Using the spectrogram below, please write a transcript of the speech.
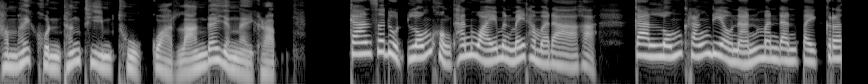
ทำให้คนทั้งทีมถูกกวาดล้างได้ยังไงครับ การสะดุดล้มของท่านไว้มันไม่ธรรมดาค่ะ การล้มครั้งเดียวนั้นมันดันไปกระ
